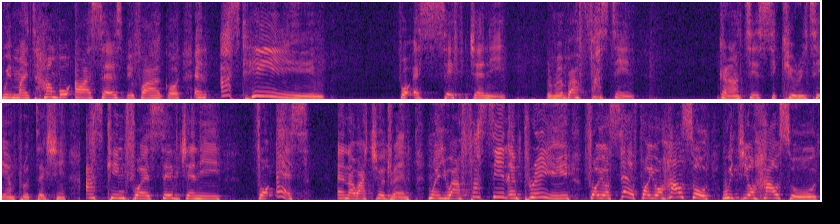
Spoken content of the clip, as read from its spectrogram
we might humble ourselves before our God and ask Him for a safe journey. Remember, fasting guarantees security and protection. Ask Him for a safe journey for us and our children. When you are fasting and praying for yourself, for your household, with your household,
